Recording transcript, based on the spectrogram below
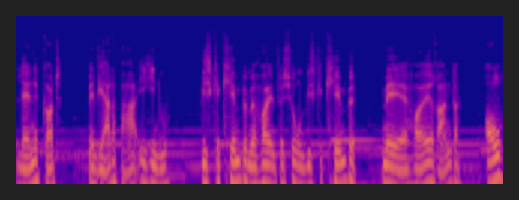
lande godt, men vi er der bare ikke endnu. Vi skal kæmpe med høj inflation, vi skal kæmpe med øh, høje renter, og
